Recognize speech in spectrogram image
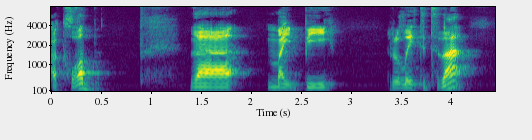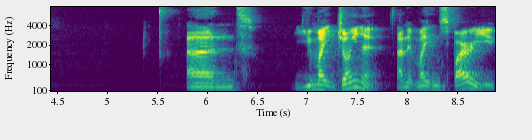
a club that might be related to that. And you might join it and it might inspire you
